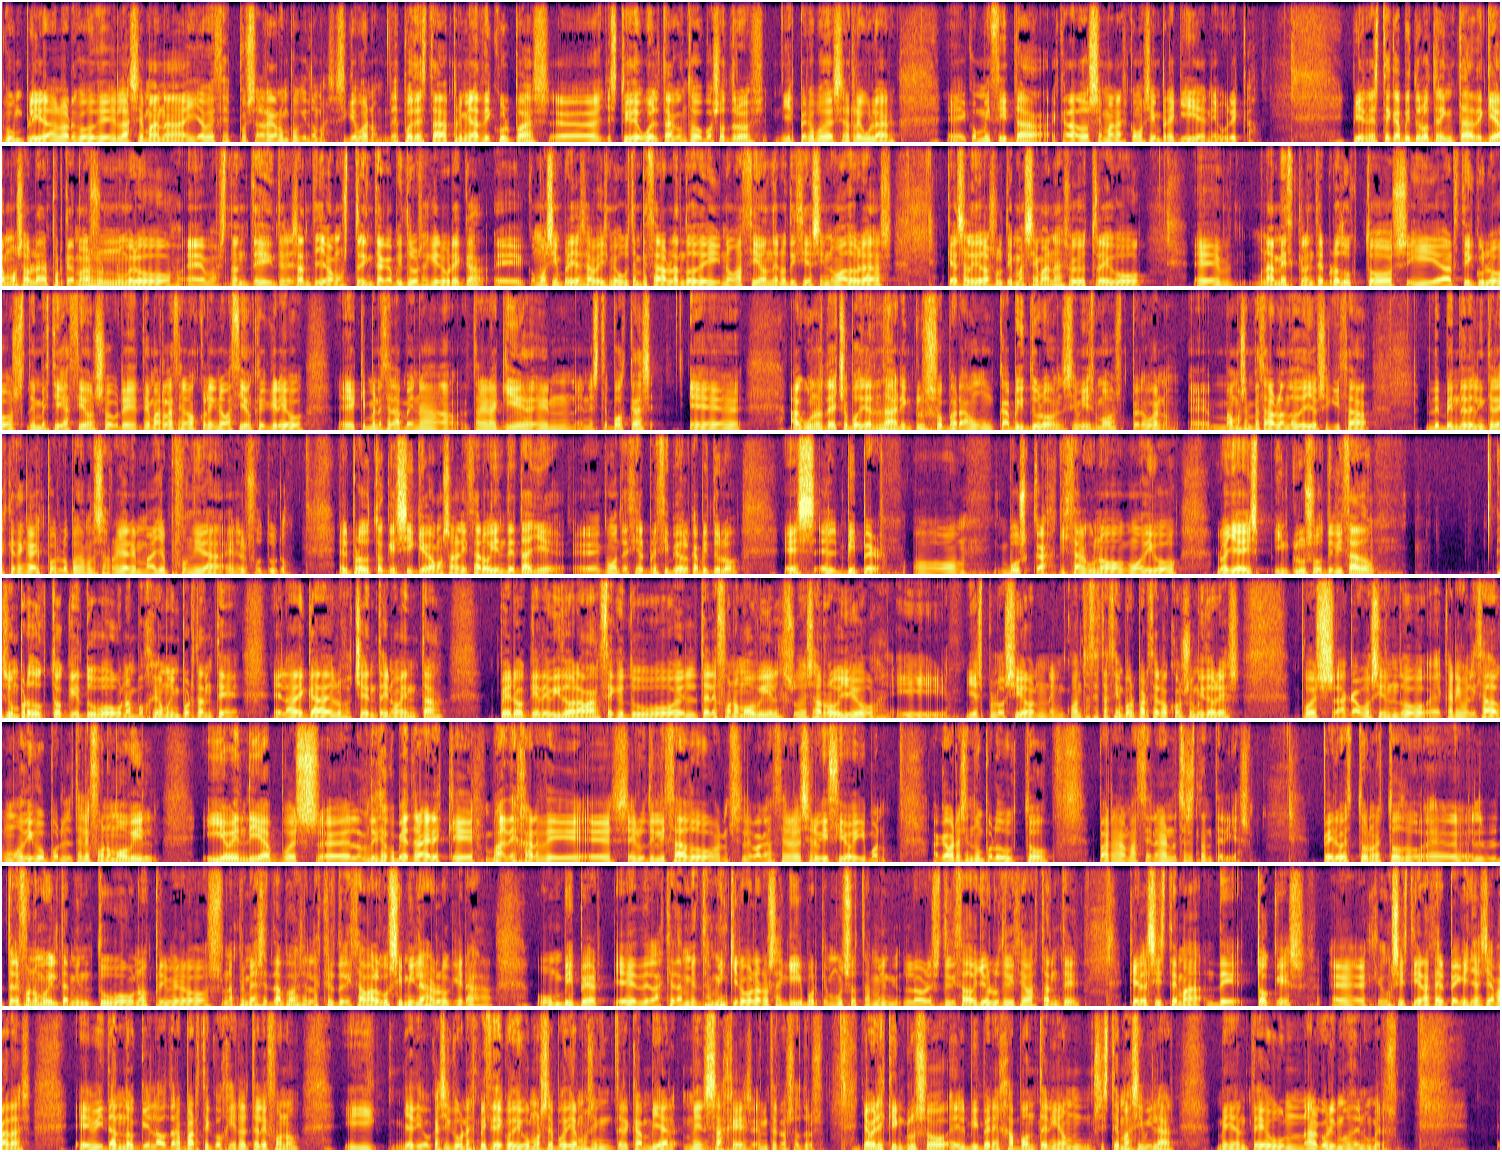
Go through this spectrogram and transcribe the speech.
cumplir a lo largo de la semana y a veces pues se alargan un poquito más. Así que bueno, después de estas primeras disculpas, eh, estoy de vuelta con todos vosotros y espero poder ser regular eh, con mi cita cada dos semanas, como siempre, aquí en Eureka. Bien, en este capítulo 30, ¿de qué vamos a hablar? Porque además es un número eh, bastante interesante. Llevamos 30 capítulos aquí en Eureka. Eh, como siempre, ya sabéis, me gusta empezar hablando de innovación, de noticias innovadoras que han salido las últimas semanas. Hoy os traigo eh, una mezcla entre productos y artículos de investigación sobre temas relacionados con la innovación que creo que merece la pena traer aquí en, en este podcast. Algunos, de hecho, podrían dar incluso para un capítulo en sí mismos, pero bueno, eh, vamos a empezar hablando de ellos y quizá depende del interés que tengáis, pues lo podamos desarrollar en mayor profundidad en el futuro. El producto que sí que vamos a analizar hoy en detalle, eh, como te decía al principio del capítulo, es el Beeper o Busca. Quizá alguno, como digo, lo hayáis incluso utilizado. Es un producto que tuvo un apogeo muy importante en la década de los 80 y 90 pero que debido al avance que tuvo el teléfono móvil, su desarrollo y, explosión en cuanto a aceptación por parte de los consumidores, pues acabó siendo eh, canibalizado, como digo, por el teléfono móvil y hoy en día, pues eh, la noticia que voy a traer es que va a dejar de eh, ser utilizado, se le va a cancelar el servicio y bueno, acabará siendo un producto para almacenar en nuestras estanterías. Pero esto no es todo. Eh, el teléfono móvil también tuvo unos primeros, unas primeras etapas en las que utilizaba algo similar a lo que era un beeper, eh, de las que también, también quiero hablaros aquí, porque muchos también lo habréis utilizado, yo lo utilicé bastante, que era el sistema de toques, eh, que consistía en hacer pequeñas llamadas, evitando que la otra parte cogiera el teléfono y, ya digo, casi con una especie de código Morse podíamos intercambiar mensajes entre nosotros. Ya veréis que incluso el beeper en Japón tenía un sistema similar mediante un algoritmo de números.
